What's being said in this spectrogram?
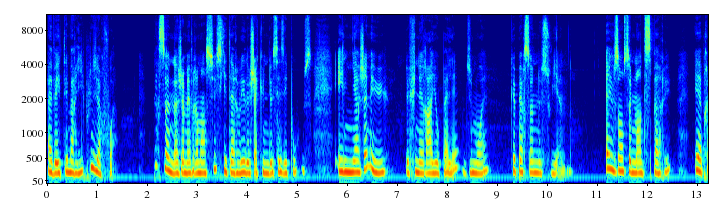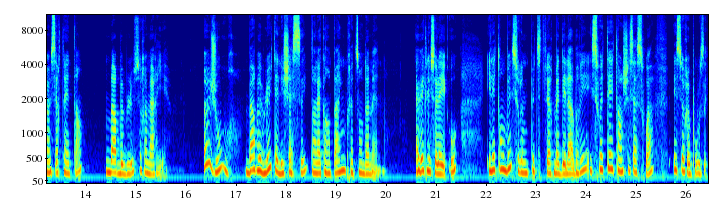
avait été marié plusieurs fois. Personne n'a jamais vraiment su ce qui est arrivé de chacune de ses épouses, et il n'y a jamais eu de funérailles au palais, du moins, que personne ne souvienne. Elles ont seulement disparu, et après un certain temps, Barbe Bleue se remariait. Un jour, Barbe Bleue est allé chasser dans la campagne près de son domaine. Avec le soleil haut, il est tombé sur une petite fermette délabrée et souhaitait étancher sa soif et se reposer.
